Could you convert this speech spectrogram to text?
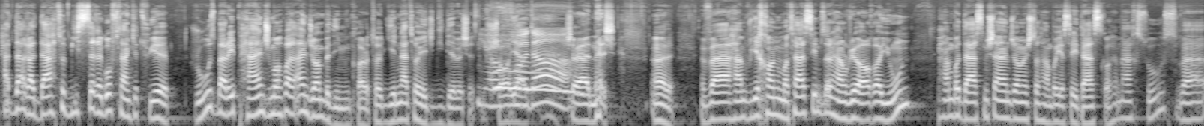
حداقل 10 تا 20 دقیقه گفتن که توی روز برای پنج ماه باید انجام بدیم این کار تا یه نتایج دیده بشه. شاید. شاید نشه. آره. و هم روی خانم تاثیر می‌ذاره هم روی آقایون. هم با دست میشه انجامش داد هم با یه سری دستگاه مخصوص و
